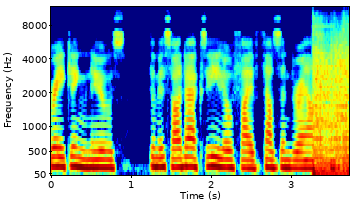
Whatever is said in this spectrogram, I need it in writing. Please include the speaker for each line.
Speaker 1: Breaking news. The Misadax EO 5000 RAM.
